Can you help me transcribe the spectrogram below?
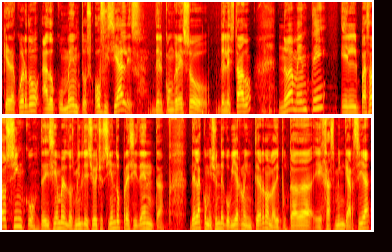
que de acuerdo a documentos oficiales del Congreso del Estado, nuevamente el pasado 5 de diciembre del 2018, siendo presidenta de la Comisión de Gobierno Interno, la diputada eh, Jazmín García,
